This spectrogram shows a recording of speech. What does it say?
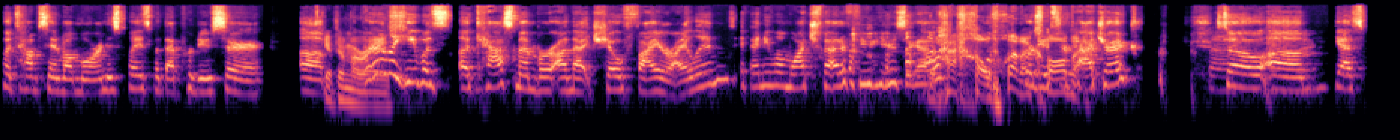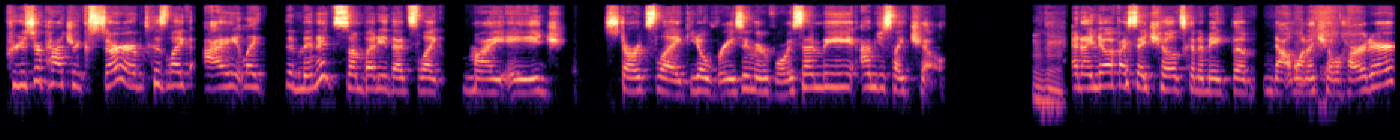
put Tom Sandoval more in his place, but that producer. Um, Give him a apparently, raise. he was a cast member on that show Fire Island. If anyone watched that a few years ago, Wow, what a producer callback! Patrick. So um yes, producer Patrick served because like I like the minute somebody that's like my age starts like, you know, raising their voice at me, I'm just like chill. Mhm. And I know if I say chill, it's gonna make them not want to chill harder,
